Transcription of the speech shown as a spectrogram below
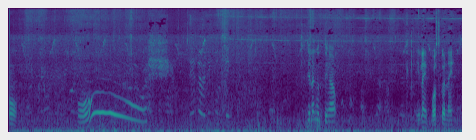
Oh. Oh. Dito, di kunting. Hindi ah. lang gunting ako. Hindi i-post ko na eh.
